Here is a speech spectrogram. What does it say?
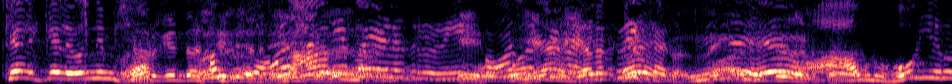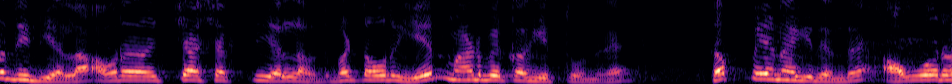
ಕೇಳಿ ಕೇಳಿ ಒಂದ್ ನಿಮಿಷ. ಅವ್ರು ಹೋಗಿರೋದು ಇದೆಯಲ್ಲ ಅವರ ಇಚ್ಛಾಶಕ್ತಿ ಎಲ್ಲ ಹೌದು. ಬಟ್ ಅವ್ರು ಏನ್ ಮಾಡ್ಬೇಕಾಗಿತ್ತು ಅಂದ್ರೆ ತಪ್ಪೇನಾಗಿದೆ ಅಂದ್ರೆ ಅವರ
